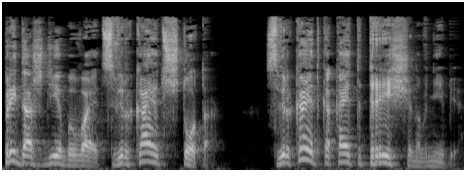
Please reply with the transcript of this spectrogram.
при дожде бывает, сверкает что-то. Сверкает какая-то трещина в небе.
